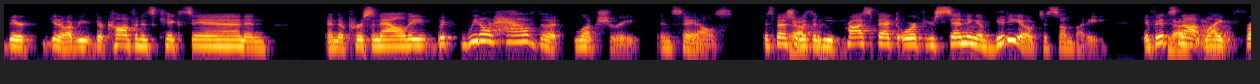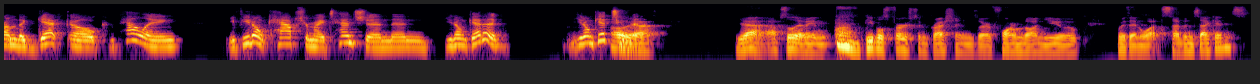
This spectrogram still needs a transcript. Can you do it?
their you know every their confidence kicks in and and their personality but we don't have the luxury in sales especially yeah. with a new prospect or if you're sending a video to somebody if it's yeah. not like from the get go compelling, if you don't capture my attention, then you don't get it. You don't get to oh, it. Yeah. yeah, absolutely. I mean, people's first impressions are formed on you within what, seven seconds?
